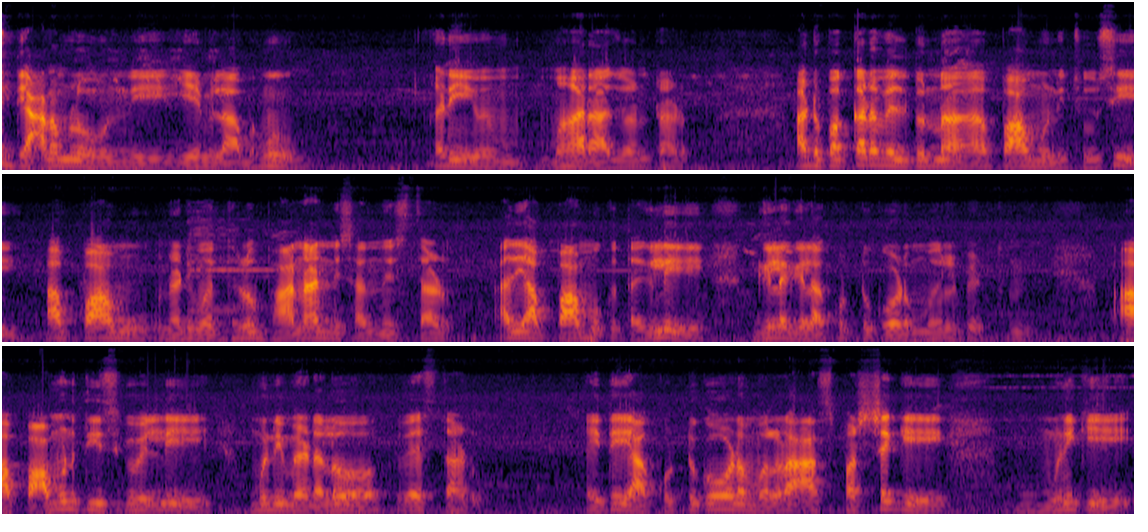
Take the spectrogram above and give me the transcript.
ధ్యానంలో ఉండి ఏమి లాభము? అని మహారాజు అంటాడు. అటు పక్కన వెళ్తున్న పాముని చూసి ఆ పాము నడి మధ్యలో బాణాన్ని సంధిస్తాడు. అది ఆ పాముకు తగిలి గిలగిల కొట్టుకోవడం మొదలుపెడుతుంది. ఆ పామును తీసుకువెళ్ళి ముని మెడలో వేస్తాడు. అయితే ఆ కొట్టుకోవడం వలన ఆ స్పర్శకి మునికి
